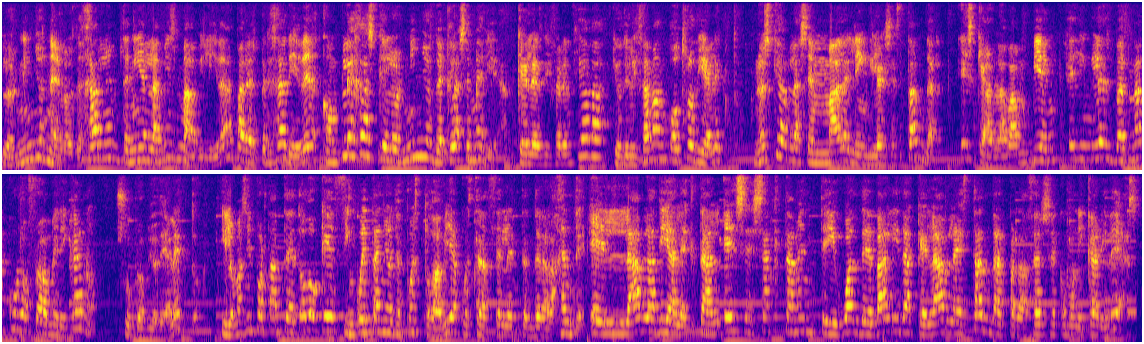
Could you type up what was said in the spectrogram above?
Los niños negros de Harlem tenían la misma habilidad para expresar ideas complejas que los niños de clase media, que les diferenciaba que utilizaban otro dialecto. No es que hablasen mal el inglés estándar, es que hablaban bien el inglés vernáculo afroamericano, su propio dialecto. Y lo más importante de todo que 50 años después todavía cuesta hacerle entender a la gente. El habla dialectal es exactamente igual de válida que el habla estándar para hacerse comunicar ideas.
